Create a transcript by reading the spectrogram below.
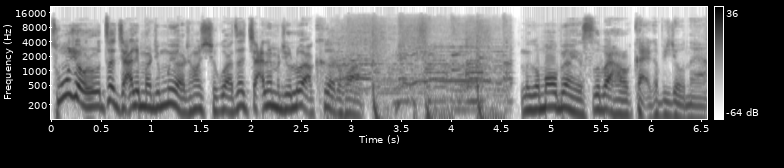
从小时候在家里面就没养成习惯，在家里面就乱刻的话，那个毛病也是外号改个比较难。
